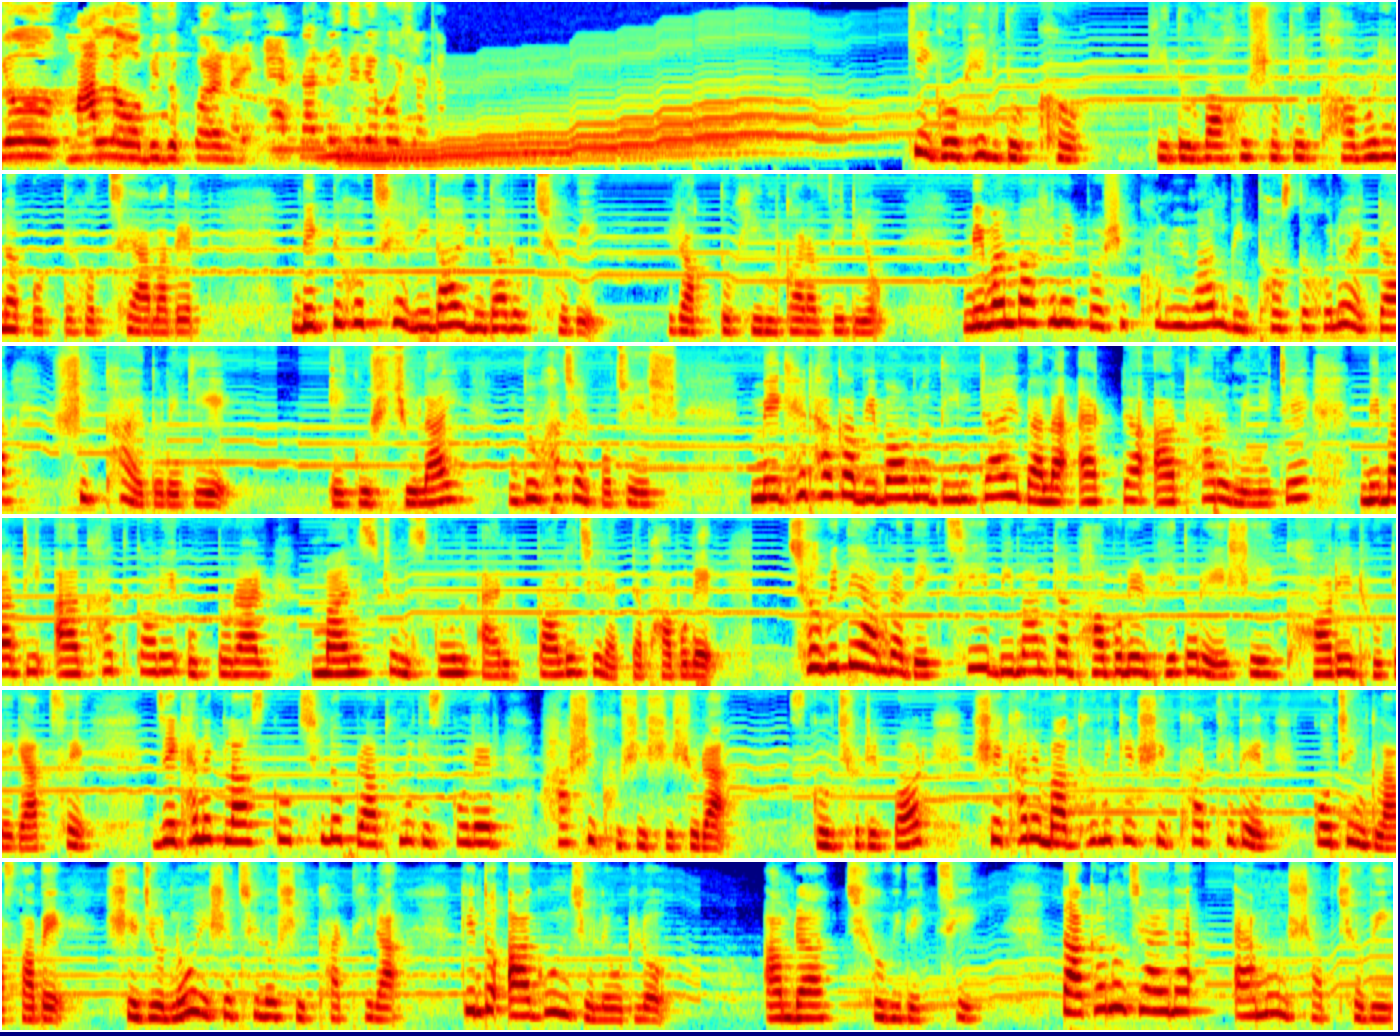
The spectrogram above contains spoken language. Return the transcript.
কেউ মারলে অভিযোগ করে নাই, একা নিবিড়ে বসে কি গভীর দুঃখ, কি দুর্বাহ শোকের খবরই না পড়তে হচ্ছে আমাদের। দেখতে হচ্ছে হৃদয় বিদারক ছবি, রক্তহীন করা ভিডিও। বিমান বাহিনীর প্রশিক্ষণ বিমান বিধ্বস্ত হলো একটা শিক্ষায়তনে গিয়ে। একুশ জুলাই দু হাজার পঁচিশ মেঘে ঢাকা বিবর্ণ দিনটায় বেলা একটা আঠারো মিনিটে বিমানটি আঘাত করে উত্তরার মাইলস্টোন স্কুল অ্যান্ড কলেজের একটা ভবনে। ছবিতে আমরা দেখছি বিমানটা ভবনের ভেতরে সেই ঘরে ঢুকে গেছে, যেখানে ক্লাস করছিল প্রাথমিক স্কুলের হাসি খুশি শিশুরা। স্কুল ছুটির পর সেখানে মাধ্যমিকের শিক্ষার্থীদের কোচিং ক্লাস হবে সেজন্য এসেছিল শিক্ষার্থীরা। কিন্তু আগুন জ্বলে উঠল। আমরা ছবি দেখছি। তাকানো যায় না এমন সব ছবি।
